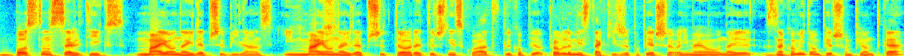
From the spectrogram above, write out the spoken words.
Boston Celtics mają najlepszy bilans i mają najlepszy teoretycznie skład, tylko problem jest taki, że po pierwsze oni mają znakomitą pierwszą piątkę,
